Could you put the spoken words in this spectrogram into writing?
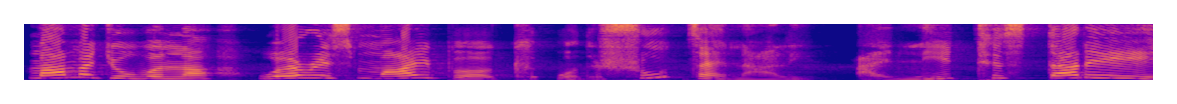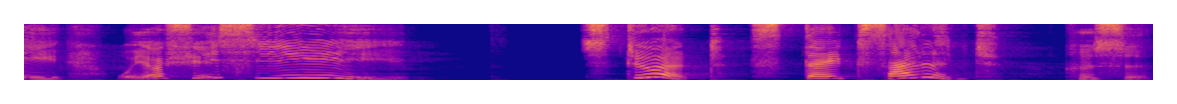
妈妈就问了：“Where is my book? 我的书在哪里？I need to study. 我要学习。” Stuart stayed silent. 可是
